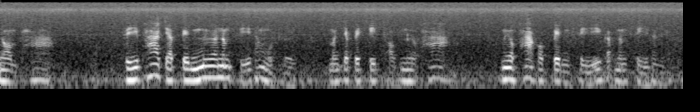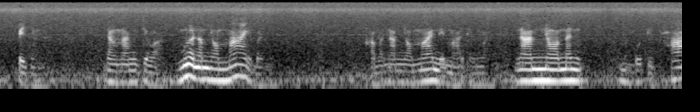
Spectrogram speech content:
ยอมผ้า สีผ้าจะเป็นเนื้อน้ำสีทั้งหมดเลย มันจะไปติดออกเนื้อผ้า เนื้อผ้าก็เป็นสีกับน้ำสีนั่นเป็นอย่างนั้นดังนั้นจะว่า เมื่อน้ำยอมไม้แบบคำว่าน้ำยอมไม้ในหมายถึงว่าน้ำยอมนั้นมันบุติดผ้า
